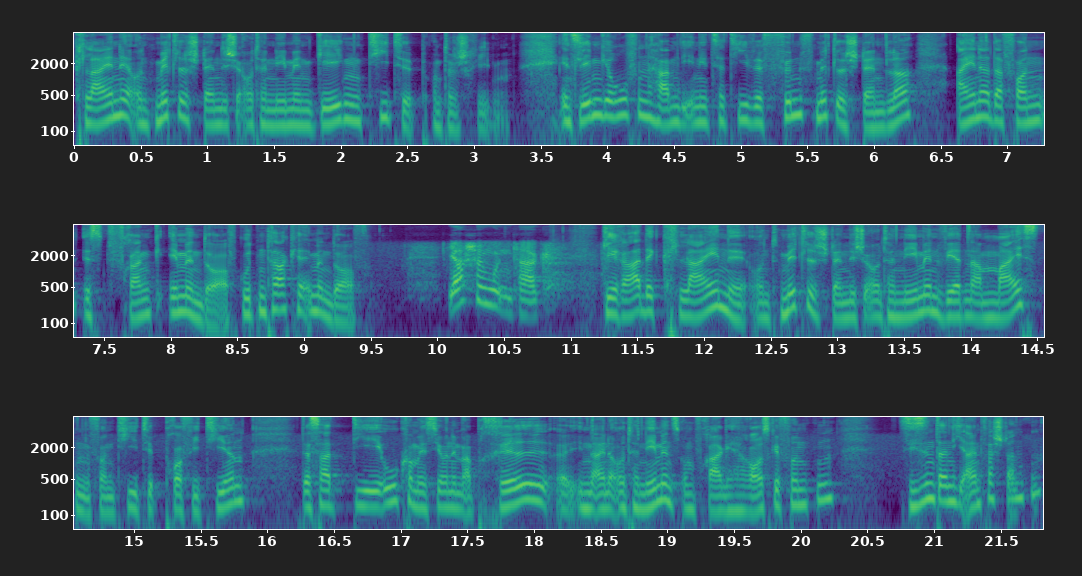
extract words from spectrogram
kleine und mittelständische Unternehmen gegen TTIP unterschrieben. Ins Leben gerufen haben die Initiative fünf Mittelständler. Einer davon ist Frank Immendorf. Guten Tag, Herr Immendorf. Ja, schönen guten Tag. Gerade kleine und mittelständische Unternehmen werden am meisten von TTIP profitieren. Das hat die EU-Kommission im April äh, in einer Unternehmensumfrage herausgefunden. Sie sind da nicht einverstanden?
